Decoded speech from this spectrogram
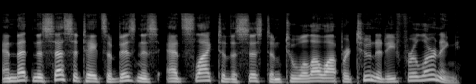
and that necessitates a business add slack to the system to allow opportunity for learning.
